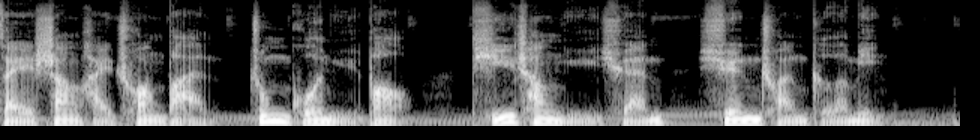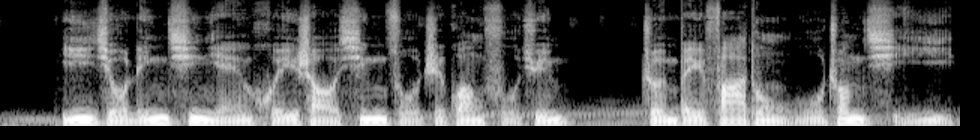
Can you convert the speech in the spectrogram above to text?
在上海创办《中国女报》。提倡女权，宣传革命。一九零七年回绍兴组织光复军，准备发动武装起义，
